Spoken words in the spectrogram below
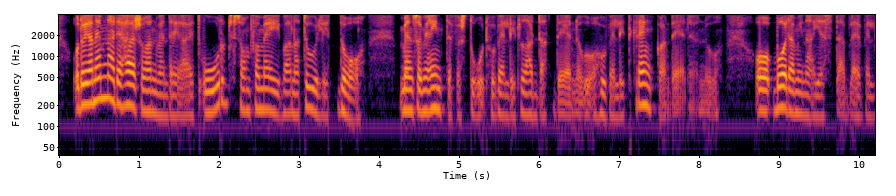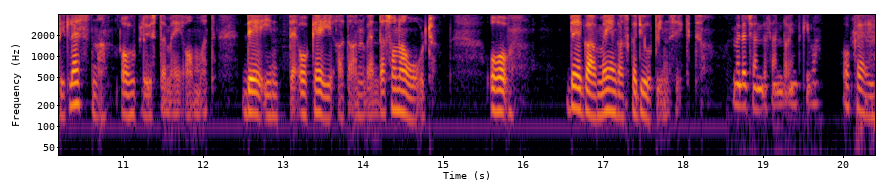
Och då jag nämner det här så använder jag ett ord som för mig var naturligt då men som jag inte förstod hur väldigt laddat det är nu och hur väldigt kränkande det är nu. Och båda mina gäster blev väldigt ledsna och upplyste mig om att det är inte okej okay att använda sådana ord. Och det gav mig en ganska djup insikt. Men det kändes ändå inte kiva. Okej, okay,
